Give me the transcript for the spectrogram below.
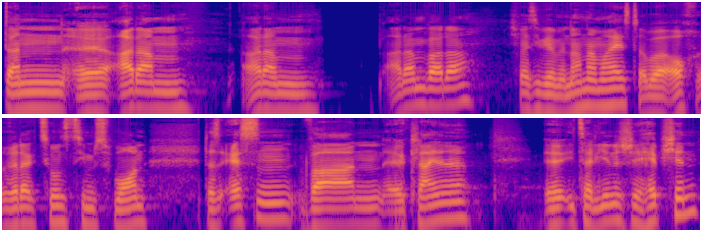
Dann äh, Adam, Adam, Adam war da. Ich weiß nicht, wie er mit Nachnamen heißt, aber auch Redaktionsteam Swan. Das Essen waren äh, kleine äh, italienische Häppchen.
